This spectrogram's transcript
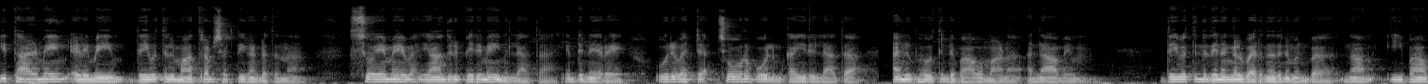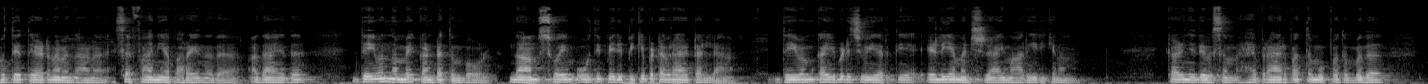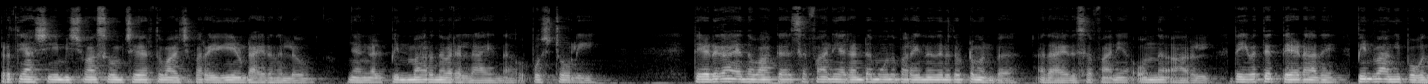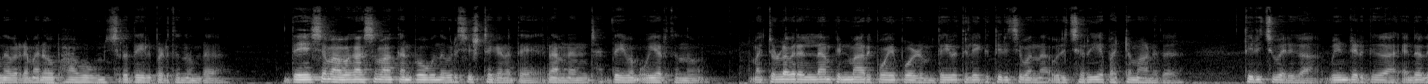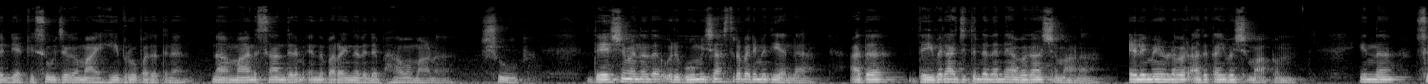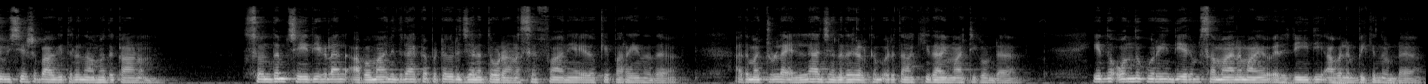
ഈ താഴ്മയും എളിമയും ദൈവത്തിൽ മാത്രം ശക്തി കണ്ടെത്തുന്ന സ്വയമേവ യാതൊരു പെരുമയുമില്ലാത്ത എന്തിനേറെ ഒരു വറ്റ ചോറ് പോലും കയ്യിലില്ലാത്ത അനുഭവത്തിന്റെ ഭാവമാണ് അനാവ്യം. ദൈവത്തിന്റെ ദിനങ്ങൾ വരുന്നതിന് മുൻപ് നാം ഈ ഭാവത്തെ തേടണമെന്നാണ് സെഫാനിയ പറയുന്നത്. അതായത് ദൈവം നമ്മെ കണ്ടെത്തുമ്പോൾ നാം സ്വയം ഊതിപ്പെരിപ്പിക്കപ്പെട്ടവരായിട്ടല്ല ദൈവം കൈപിടിച്ചുയർത്തിയ എളിയ മനുഷ്യരായി മാറിയിരിക്കണം. കഴിഞ്ഞ ദിവസം ഹെബ്രായർ പത്ത് മുപ്പത്തൊമ്പത് പ്രത്യാശയും വിശ്വാസവും ചേർത്ത് വായിച്ച് പറയുകയുണ്ടായിരുന്നല്ലോ ഞങ്ങൾ പിന്മാറുന്നവരല്ല എന്ന് ഒപ്പോസ്റ്റോളി തേടുക എന്ന വാക്ക് സഫാനിയ രണ്ട് മൂന്ന് പറയുന്നതിന് തൊട്ടു മുൻപ് അതായത് സഫാനിയ ഒന്ന് ആറിൽ ദൈവത്തെ തേടാതെ പിൻവാങ്ങിപ്പോകുന്നവരുടെ മനോഭാവവും ശ്രദ്ധയിൽപ്പെടുത്തുന്നുണ്ട്. ദേശം അവകാശമാക്കാൻ പോകുന്ന ഒരു ശിഷ്ടഗണത്തെ റംനന്റ് ദൈവം ഉയർത്തുന്നു. മറ്റുള്ളവരെല്ലാം പിന്മാറിപ്പോയപ്പോഴും ദൈവത്തിലേക്ക് തിരിച്ചു വന്ന ഒരു ചെറിയ പറ്റമാണിത്. തിരിച്ചു വരിക വീണ്ടെടുക്കുക എന്നതിന്റെയൊക്കെ സൂചകമായ ഹീബ്രു പദത്തിന് നാം മാനസാന്തരം എന്ന് പറയുന്നതിന്റെ ഭാവമാണ് ഷൂബ് ദേശമെന്നത് ഒരു ഭൂമിശാസ്ത്ര പരിമിതിയല്ല അത് ദൈവരാജ്യത്തിന്റെ തന്നെ അവകാശമാണ്. എളിമയുള്ളവർ അത് കൈവശമാക്കും. ഇന്ന് സുവിശേഷ ഭാഗ്യത്തിൽ നാം അത് കാണും. സ്വന്തം ചെയ്തികളാൽ അപമാനിതരാക്കപ്പെട്ട ഒരു ജനത്തോടാണ് സെഫാനിയ ഇതൊക്കെ പറയുന്നത്. അത് മറ്റുള്ള എല്ലാ ജനതകൾക്കും ഒരു താക്കീതായി മാറ്റിക്കൊണ്ട്. ഇന്ന് ഒന്ന് കുറേന്ത്യരും സമാനമായ ഒരു രീതി അവലംബിക്കുന്നുണ്ട്.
